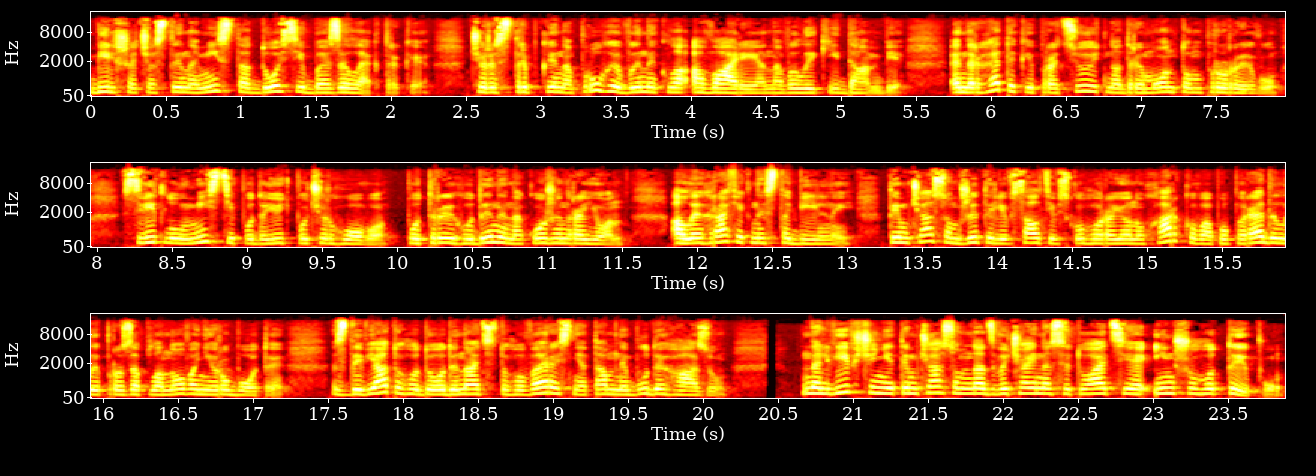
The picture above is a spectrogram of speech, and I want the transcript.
Більша частина міста досі без електрики. Через стрибки напруги виникла аварія на великій дамбі. Енергетики працюють над ремонтом прориву. Світло у місті подають почергово по три години на кожен район. Але графік нестабільний. Тим часом жителів Салтівського району Харкова попередили про заплановані роботи. З 9 до 11 вересня там не буде газу. На Львівщині тим часом надзвичайна ситуація іншого типу.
